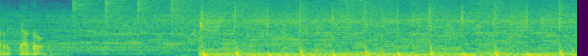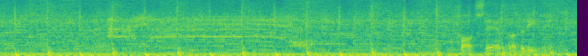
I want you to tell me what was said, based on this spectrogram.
Marcador. José Rodríguez.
